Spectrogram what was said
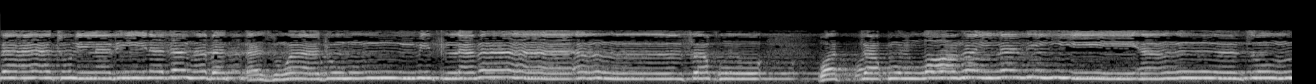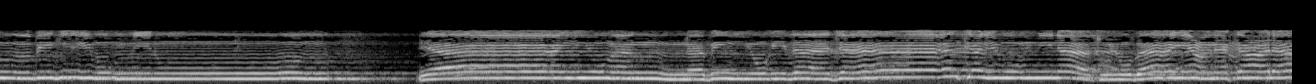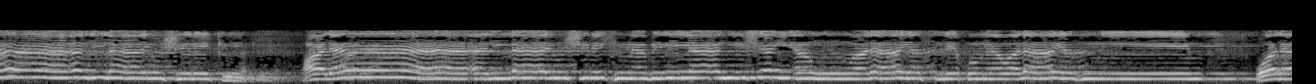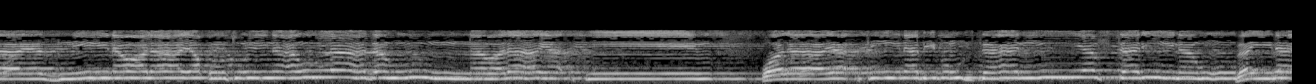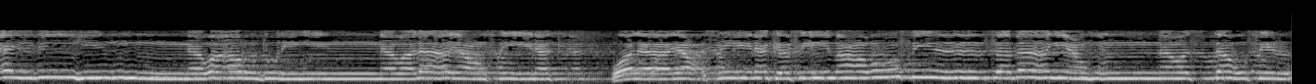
فآتوا الذين ذهبت أزواجهم مثل ما أنفقوا واتقوا الله الذي أنتم به مؤمنون. يا يسرقن ولا يزنين ولا يزنين ولا يقتلن أولادهن ولا يأتين ولا يأتين ببهتان يفترينه بين أيديهن وأرجلهن ولا يعصينك ولا يعصينك في معروف فبايعهن واستغفر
